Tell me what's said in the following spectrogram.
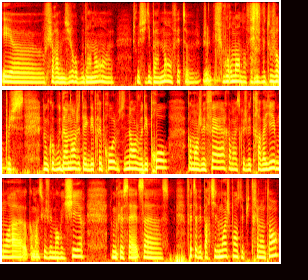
Et euh, au fur et à mesure, au bout d'un an, euh, je me suis dit, bah non, en fait, je, suis gourmande, en fait, je veux toujours plus. Donc au bout d'un an, j'étais avec des pré-pros, je me suis dit, non, je veux des pros, comment je vais faire, comment est-ce que je vais travailler, moi, comment est-ce que je vais m'enrichir? Donc ça, ça, en fait, ça fait partie de moi, je pense, depuis très longtemps.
